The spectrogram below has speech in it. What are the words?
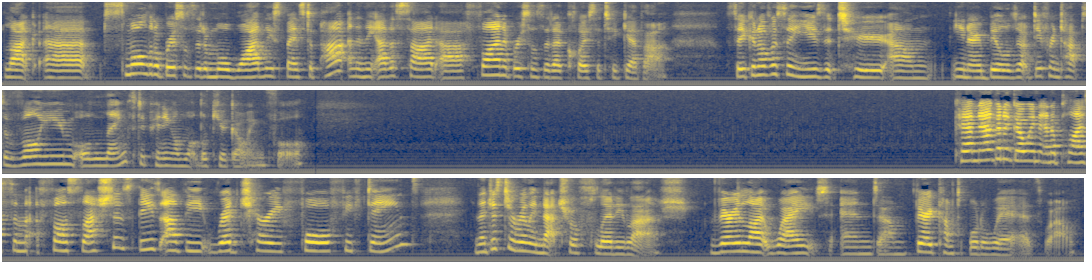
like uh, small little bristles that are more widely spaced apart and then the other side are finer bristles that are closer together. So you can obviously use it to, um, you know, build up different types of volume or length depending on what look you're going for. Okay, I'm now going to go in and apply some false lashes. These are the Red Cherry 415s, and they're just a really natural flirty lash. Very lightweight and um, very comfortable to wear as well.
